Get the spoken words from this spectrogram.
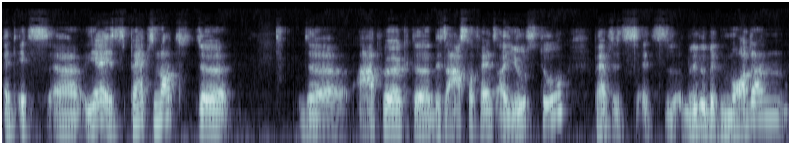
it, it's uh, yeah, it's perhaps not the the artwork the desaster fans are used to. Perhaps it's it's a little bit modern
